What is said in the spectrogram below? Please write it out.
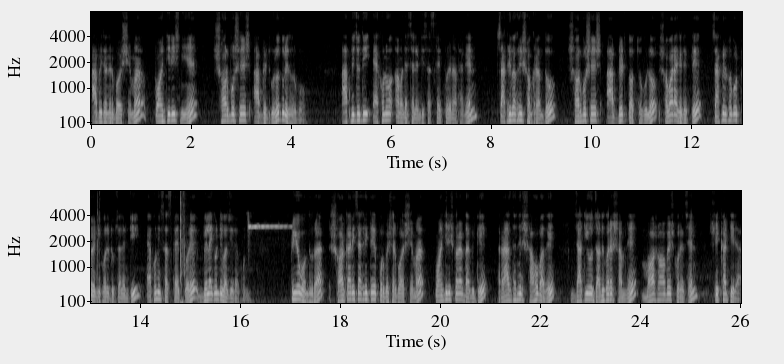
আবেদনের বয়সসীমা পঁয়ত্রিশ নিয়ে সর্বশেষ আপডেটগুলো তুলে ধরব। আপনি যদি এখনও আমাদের চ্যানেলটি সাবস্ক্রাইব করে না থাকেন, চাকরি বাকরি সংক্রান্ত সর্বশেষ আপডেট তথ্যগুলো সবার আগে দেখতে চাকরির খবর টোয়েন্টি ফোর ইউটিউব চ্যানেলটি এখনই সাবস্ক্রাইব করে বেলাইকনটি বাজিয়ে রাখুন। প্রিয় বন্ধুরা, সরকারি চাকরিতে প্রবেশের বয়সসীমা পঁয়ত্রিশ করার দাবিতে রাজধানীর শাহবাগে জাতীয় জাদুঘরের সামনে মহাসমাবেশ করেছেন শিক্ষার্থীরা।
